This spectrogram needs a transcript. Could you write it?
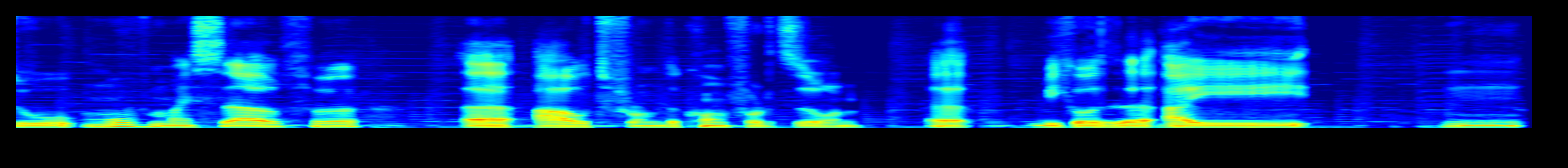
to move myself uh, uh, out from the comfort zone. Uh, because uh, I mm,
